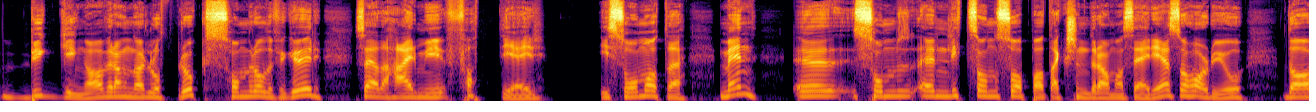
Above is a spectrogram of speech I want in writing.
bygginga av Ragnar Lothbrok som rollefigur, så er det her mye fattigere i så måte. Men eh, som en litt sånn såpete actiondramaserie, så har du jo da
